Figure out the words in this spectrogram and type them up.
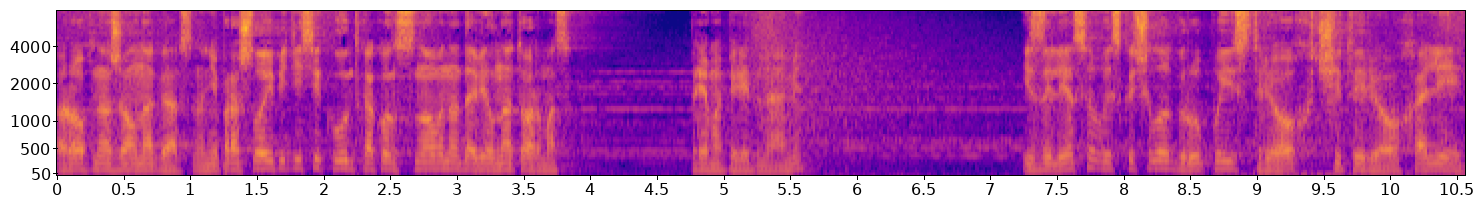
Роб нажал на газ, но не прошло и пяти секунд, как он снова надавил на тормоз. Прямо перед нами из леса выскочила группа из трех-четырех оленей.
